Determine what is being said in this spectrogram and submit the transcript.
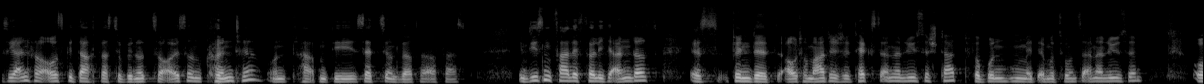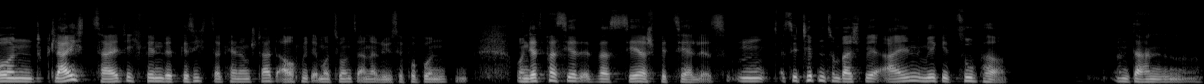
sich einfach ausgedacht, was der Benutzer äußern könnte und haben die Sätze und Wörter erfasst. In diesem Falle völlig anders. Es findet automatische Textanalyse statt, verbunden mit Emotionsanalyse. Und gleichzeitig findet Gesichtserkennung statt, auch mit Emotionsanalyse verbunden. Und jetzt passiert etwas sehr Spezielles. Sie tippen zum Beispiel ein, mir geht's super. Und dann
